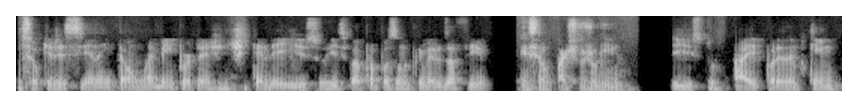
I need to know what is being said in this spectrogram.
do seu QGC, né? Então é bem importante a gente entender isso e isso foi a proposição do primeiro desafio. Esse é o parte do joguinho. Isso. Aí, por exemplo, quem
